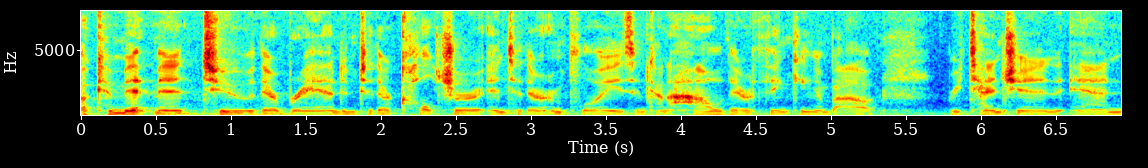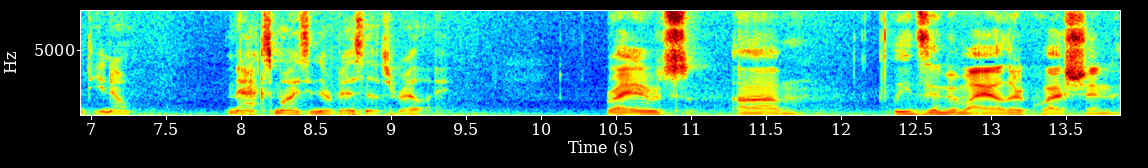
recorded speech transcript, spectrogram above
a commitment to their brand and to their culture and to their employees and kind of how they're thinking about retention and you know maximizing their business really. Right which um, leads into my other question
